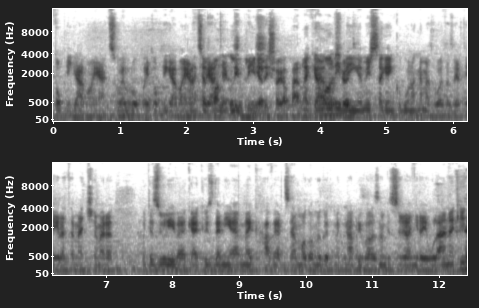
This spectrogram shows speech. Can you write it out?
topligában játszó, európai topligában játszó Neked van Lieblinged is a japánoknál. Nekem van Lieblingem is, szegény Kobónak nem ez volt azért élete meccse, mert hogyha Zülével kell küzdenie, meg Havertzel maga mögött, meg Nabrival, az nem biztos, hogy annyira jól áll neki.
